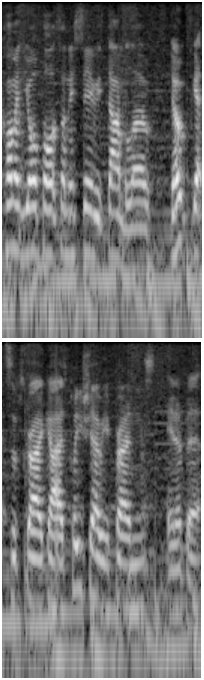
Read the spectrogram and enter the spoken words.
Comment your thoughts on this series down below. Don't forget to subscribe guys. Please share with your friends in a bit.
